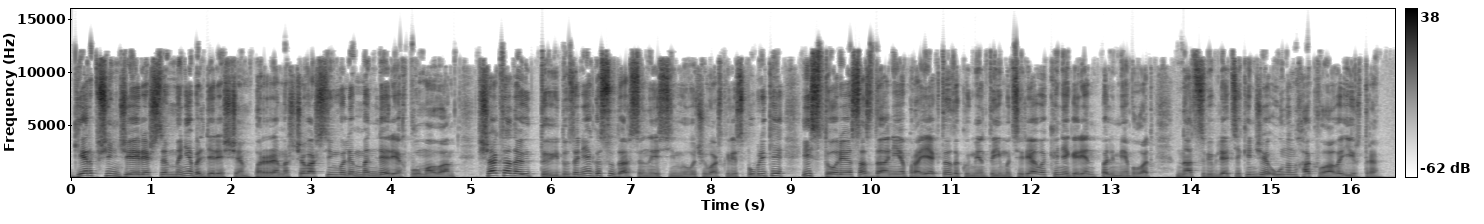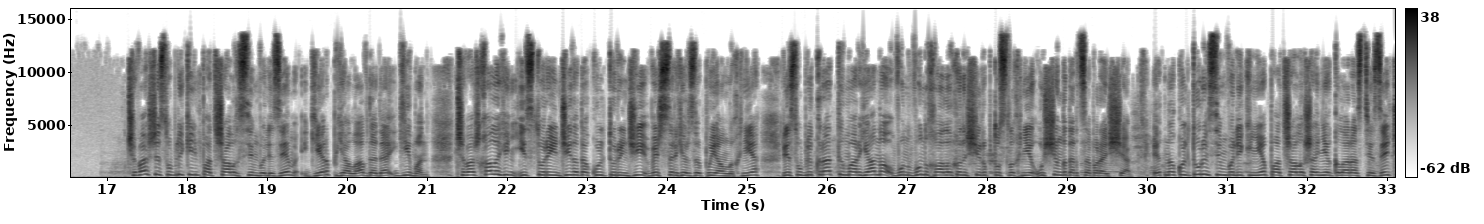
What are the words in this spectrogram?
Герб шинже ерешсем міне білдерещем, пірреміш чуваш символі мінлерех пумала. Шактада үтты дузане государственные символы Чувашской Республики, история создания проекта, документы и материалы кенегерен пальме булат. Нацбиблиотекинже унын хаклава иртра. Чаваш республикин патшалық символизем герб ялав дада гимн. Чаваш халыхин историнчи дада культуринчи вешсергерзір пуянлықне, республикра тымарьяна вун-вун халыхын ширып туслықне ущыңғыдарца бараща. Этнокультуры символикине патшалық шайне галарас тезе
